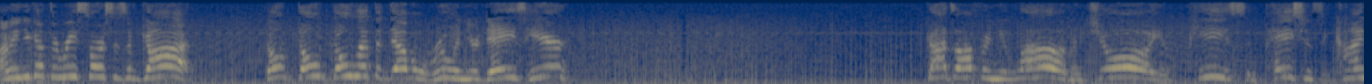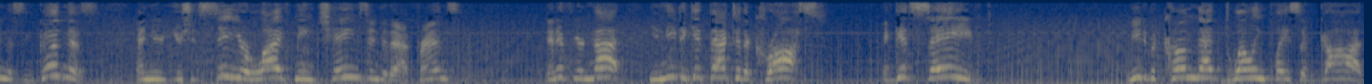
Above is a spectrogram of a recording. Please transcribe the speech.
I mean, you got the resources of God. Don't, don't, don't let the devil ruin your days here. God's offering you love and joy and peace and patience and kindness and goodness. And you, you should see your life being changed into that, friends. And if you're not, you need to get back to the cross and get saved. You need to become that dwelling place of God.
